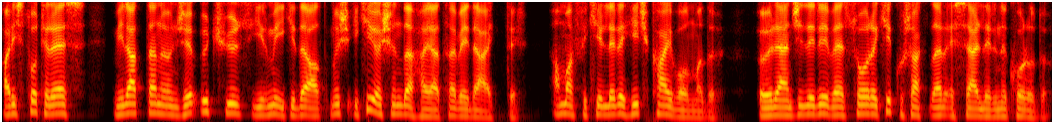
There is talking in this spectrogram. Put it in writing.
Aristoteles, milattan önce 322'de 62 yaşında hayata veda etti. Ama fikirleri hiç kaybolmadı. Öğrencileri ve sonraki kuşaklar eserlerini korudu.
